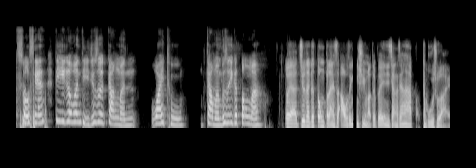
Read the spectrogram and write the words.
首先第一个问题就是肛门外凸，肛门不是一个洞吗？对啊，就那个洞本来是凹进去嘛，对不对？你想象它凸出来，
